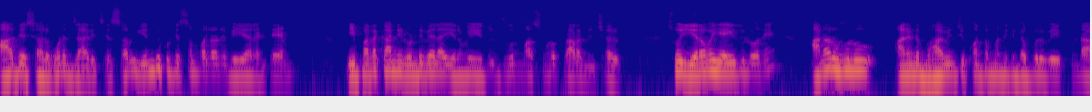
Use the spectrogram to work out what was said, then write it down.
ఆదేశాలు కూడా జారీ చేశారు. ఎందుకు డిసెంబర్‌లోనే వేయాలంటే ఈ పథకాన్ని 2025 జూన్ మాసంలో ప్రారంభించారు. సో, 25లోనే అనర్హులు అని భావించి కొంతమందికి డబ్బులు వేయకుండా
